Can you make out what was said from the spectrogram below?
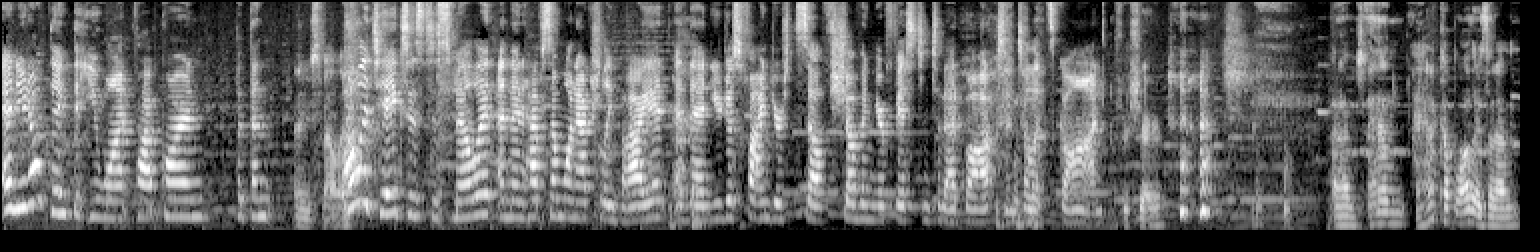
And you don't think that you want popcorn, but then And you smell it. All it takes is to smell it and then have someone actually buy it, and then you just find yourself shoving your fist into that box until it's gone. for sure. um, and then I had a couple others that I'm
